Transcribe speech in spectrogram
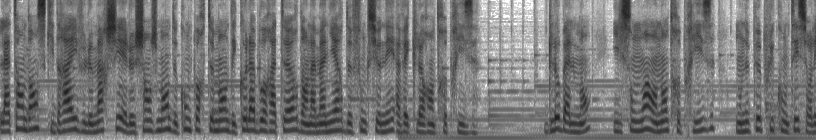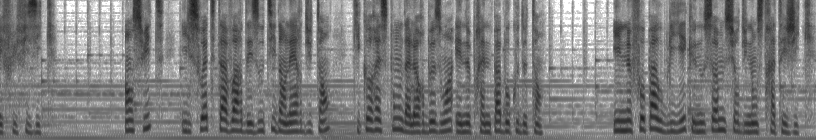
La tendance qui drive le marché est le changement de comportement des collaborateurs dans la manière de fonctionner avec leur entreprise. Globalement, ils sont moins en entreprise, on ne peut plus compter sur les flux physiques. Ensuite, ils souhaitent avoir des outils dans l'air du temps, qui correspondent à leurs besoins et ne prennent pas beaucoup de temps. Il ne faut pas oublier que nous sommes sur du non stratégique.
